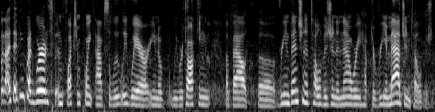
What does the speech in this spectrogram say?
But I, th- I think what we're at an inflection point, absolutely, where you know we were talking about the reinvention of television, and now we have to reimagine television,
